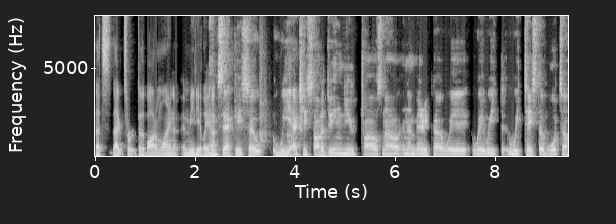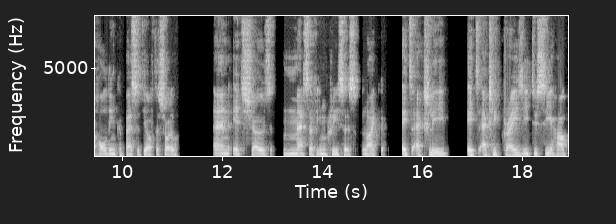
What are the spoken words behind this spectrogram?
that's that's to the bottom line uh, immediately huh? exactly so we actually started doing new trials now in america where where we we test the water holding capacity of the soil and it shows massive increases. Like it's actually it's actually crazy to see how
